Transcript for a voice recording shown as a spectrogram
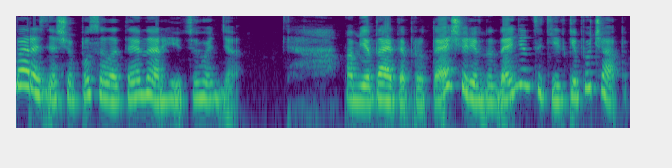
березня, щоб посилити енергію цього дня? Пам'ятайте про те, що рівнодення це тільки початок.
